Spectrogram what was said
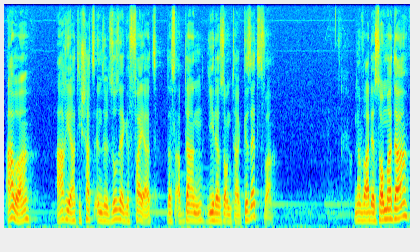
Aber Aria hat die Schatzinsel so sehr gefeiert, dass ab dann jeder Sonntag gesetzt war. Und dann war der Sommer da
